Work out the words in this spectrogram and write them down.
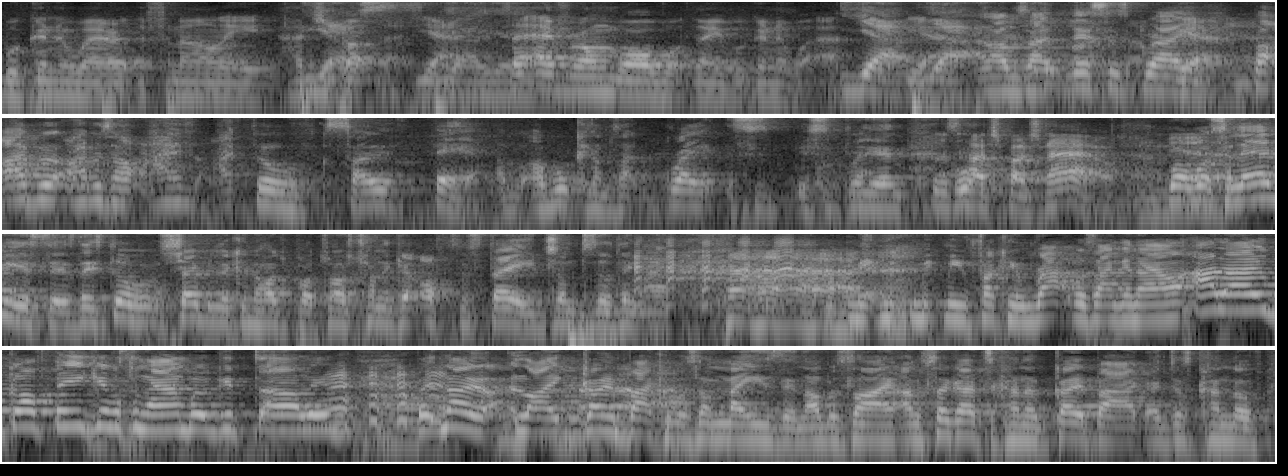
were going to wear at the finale? Had you Yes. got that? Yeah. Yeah, yeah, so yeah. everyone wore what they were going to wear. Yeah, yeah, and I was like, "This is great." Yeah. But I, I was like, I, I feel so fit. I, I walked in, I was like, "Great, this is this is brilliant." It was Well, hodgepodge now. well, what's hilarious is they still showed me looking hodgepodge when I was trying to get off the stage onto the thing. Like, me, me, me fucking rat was hanging out. Hello, Gothy, give us an hamburger, darling. But no, like going back, it was amazing. I was like, I'm so glad to kind of go back and just kind of,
